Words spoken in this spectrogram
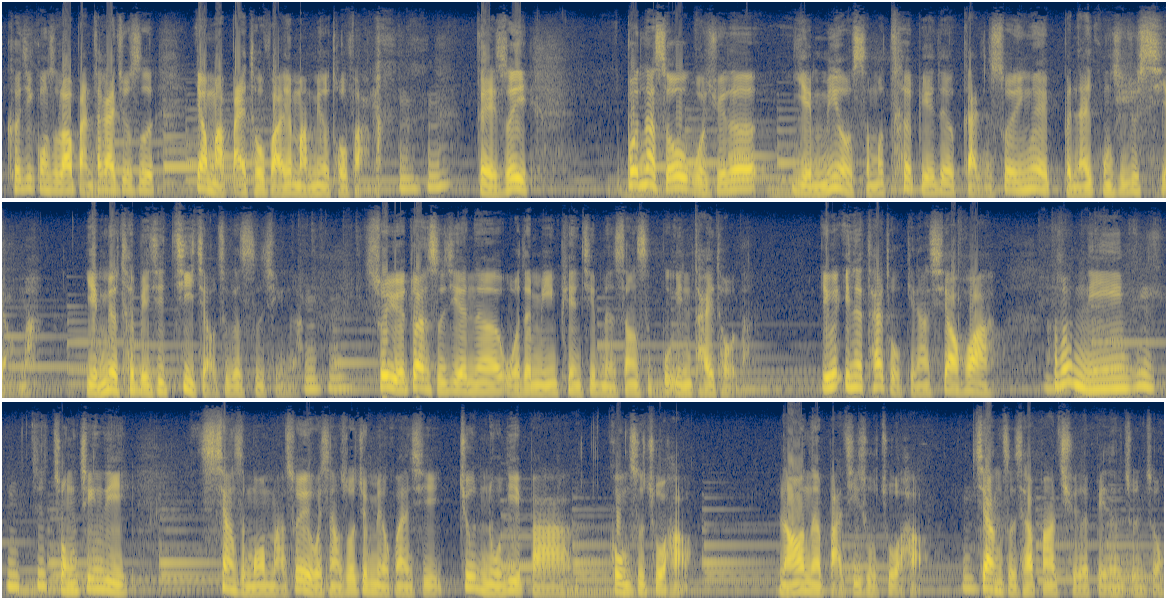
科技公司老板大概就是要么白头发，要么没有头发嘛。对，所以不过那时候我觉得也没有什么特别的感受，因为本来公司就小嘛，也没有特别去计较这个事情了。所以有一段时间呢，我的名片基本上是不 in title 的。因为 in the title 给他笑话，他说你你这总经理像什么嘛？所以我想说就没有关系，就努力把公司做好，然后呢把基础做好，这样子才办法取得别人尊重。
